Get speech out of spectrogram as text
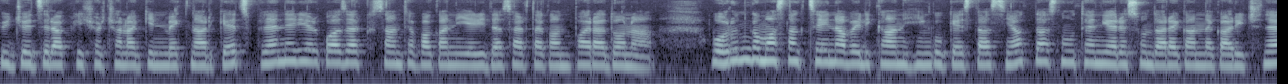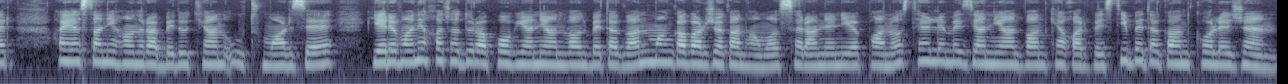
բյուջե ծրագրի շրջանակին մեկնարկեց Պլեներ 2020 թվականի երիտասարդական փառատոնը, որուն կմասնակցեին ավելի քան 5.5 տասնյակ 18-ին 30 տարեկան նկարիչներ Հայաստանի Հանրապետության 8 մարզե, Երևանի Խաչատուր Ափովյանի անվան պետական մանկավարժական համալսարանեն եւ Փանոս Թերլեմեզյանի անվան քեղարվեստի պետական քոլեջեն։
